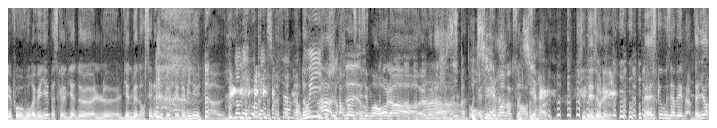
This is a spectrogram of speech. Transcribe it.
il faut vous réveiller parce qu'elle vient, de, elle, le- elle vient de lui annoncer là, il, y a deux, il y a deux minutes. là. Non, mais au kitesurfer. Pardon? Oui. Ah, le pardon, surfeur. excusez-moi. Oh là, euh, voilà. Excusez-moi, Maxence. Je suis désolé. Mais est-ce que vous avez. D'ailleurs,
